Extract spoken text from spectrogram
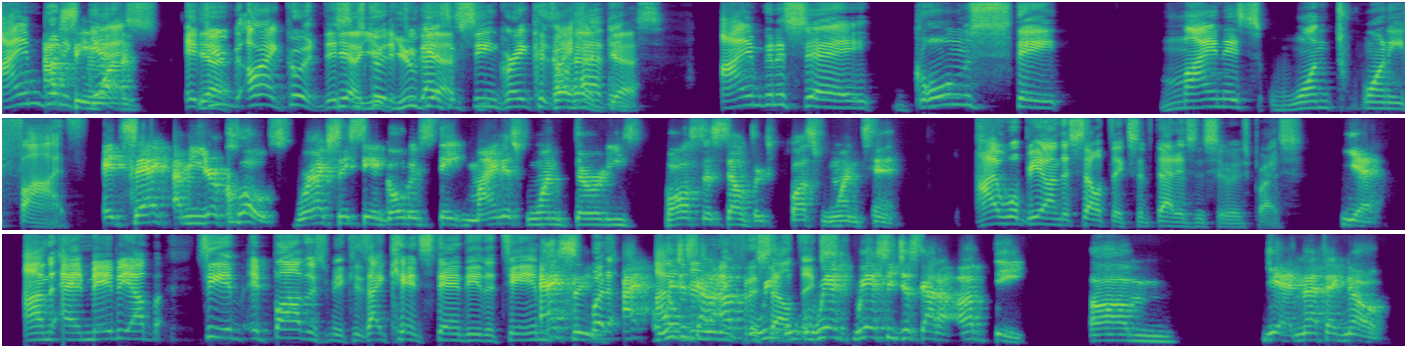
I am going to seen one. guess. If Yeah. you all right, good. This Yeah, is you- good. if you you guys guess. have seen great because I ahead, haven't. guess. I am going to say Golden State minus 125. exact. I mean, you're close. We're actually seeing Golden State minus one thirty, Boston Celtics plus one ten. I will be on the Celtics if that is a serious price. Yeah, Um, and maybe I'm see it, it bothers me because I can't stand either team. actually, but I, we will just got rooting for the we, Celtics. We, we actually just got an update. Um, yeah, matter of fact, no,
